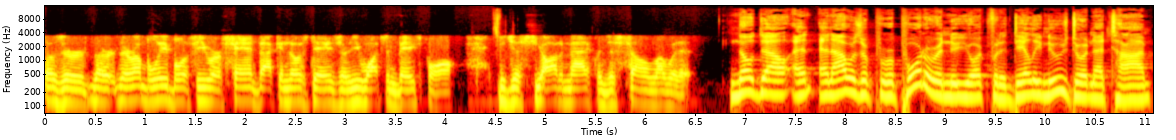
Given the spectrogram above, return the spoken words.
Those are they're, they're unbelievable. If you were a fan back in those days, or you watching baseball, you just you automatically just fell in love with it. No doubt. And and I was a reporter in New York for the Daily News during that time.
